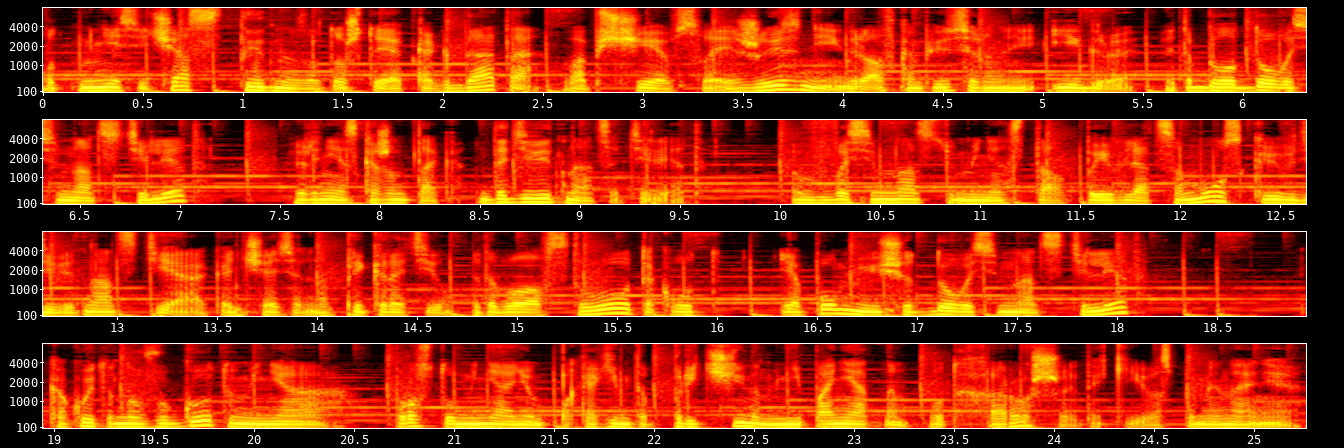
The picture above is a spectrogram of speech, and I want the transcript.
Вот мне сейчас стыдно за то, что я когда-то вообще в своей жизни играл в компьютерные игры. Это было до 18 лет, вернее, скажем так, до 19 лет. В 18 у меня стал появляться мозг, и в 19 я окончательно прекратил это баловство. Так вот, я помню еще до 18 лет, какой-то Новый год у меня, просто у меня о нем по каким-то причинам непонятным, вот хорошие такие воспоминания.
